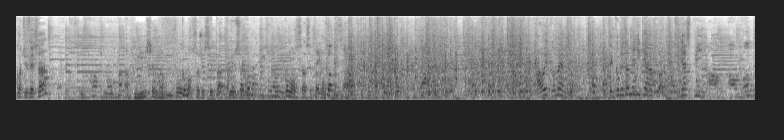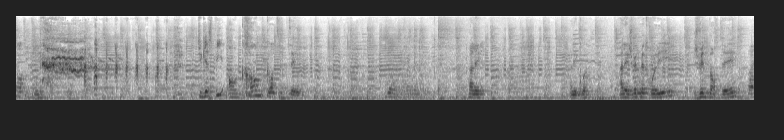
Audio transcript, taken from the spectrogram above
Pourquoi tu fais ça C'est franchement pas appuyé sur un bouton. Comment ça, je sais pas appuyer sur un bouton, Comment ça, c'est pas comme comme ça. Ah oui, quand même. T'es comme les Américains, toi. Tu gaspilles. En, en grande quantité. Tu gaspilles en grande quantité. Allez. Allez, quoi? Allez, je vais te mettre au lit. Je vais te border. Ouais.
